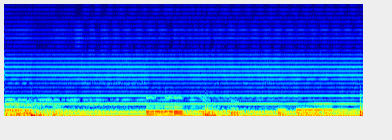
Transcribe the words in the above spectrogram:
Thank you.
